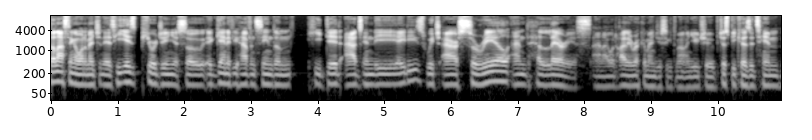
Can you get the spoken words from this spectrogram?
The last thing I want to mention is he is pure genius. So again, if you haven't seen them, he did ads in the 80s which are surreal and hilarious. And i would highly recommend you seek them out on youtube just because it's him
